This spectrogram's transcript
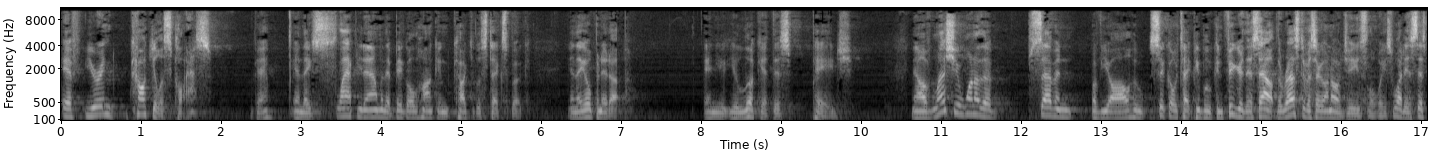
If you're in calculus class, okay, and they slap you down with that big old honking calculus textbook, and they open it up and you, you look at this page. Now, unless you're one of the seven of y'all who sicko type people who can figure this out, the rest of us are going, oh, geez, Louise, what is this?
